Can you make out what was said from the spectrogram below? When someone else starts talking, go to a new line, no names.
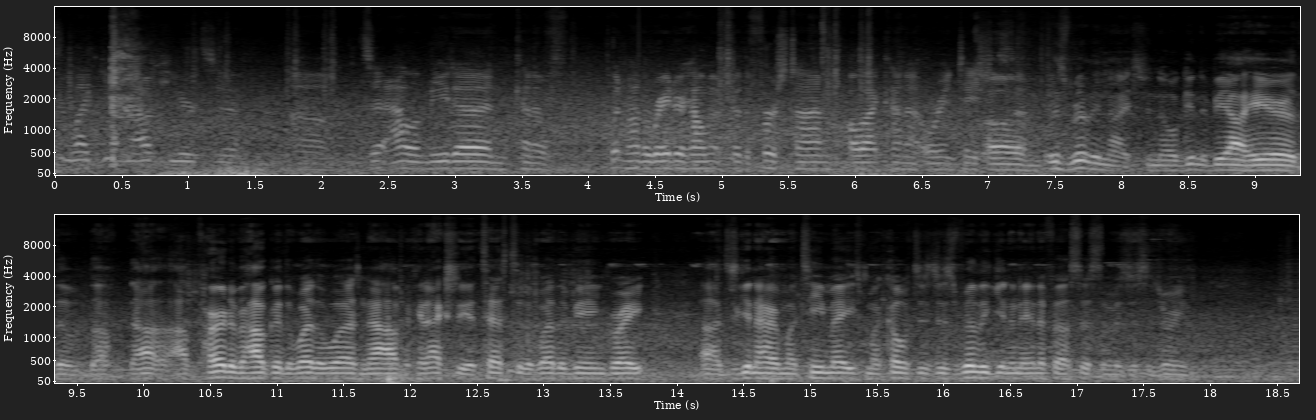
what's it like getting out here to um, to Alameda and kind of putting on the Raider helmet for the first time, all that kind of orientation
um,
stuff?
It's really nice, you know, getting to be out here. The, the, the, I've heard of how good the weather was. Now I can actually attest to the weather being great. Uh, just getting out here with my teammates, my coaches, just really getting in the NFL system is just a dream.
